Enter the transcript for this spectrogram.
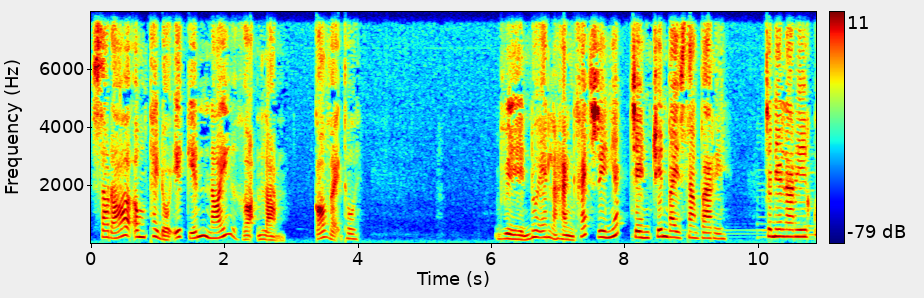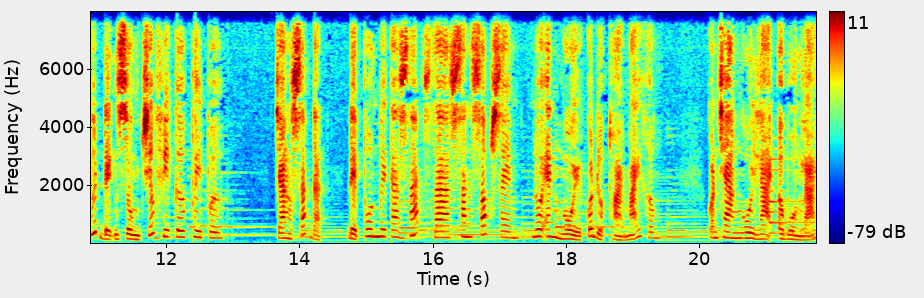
sau đó ông thay đổi ý kiến nói gọn lỏn. Có vậy thôi. Vì Noel là hành khách duy nhất trên chuyến bay sang Paris, cho nên Larry quyết định dùng chiếc phi cơ Paper. Chàng sắp đặt để Paul Metasat ra săn sóc xem Noel ngồi có được thoải mái không. Còn chàng ngồi lại ở buồng lái,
